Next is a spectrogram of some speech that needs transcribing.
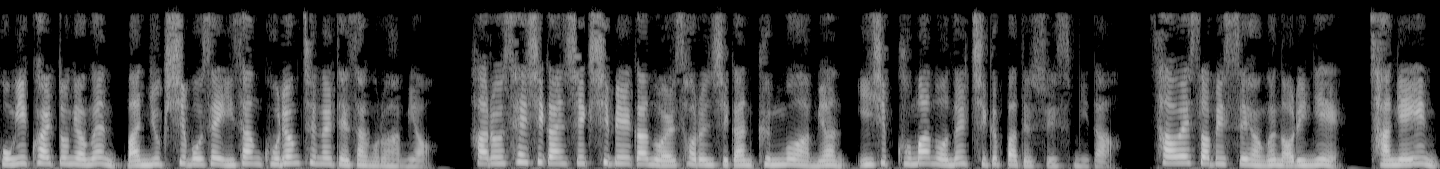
공익활동형은 만 65세 이상 고령층을 대상으로 하며 하루 3시간씩 10일간 월 30시간 근무하면 29만 원을 지급받을 수 있습니다. 사회서비스형은 어린이, 장애인,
